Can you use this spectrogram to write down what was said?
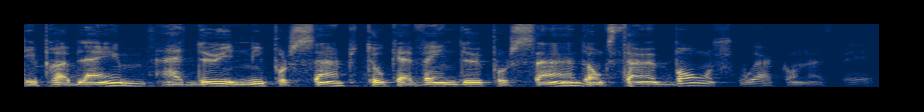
les problèmes à 2,5% plutôt qu'à 22% Donc, c'est un bon choix qu'on a fait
